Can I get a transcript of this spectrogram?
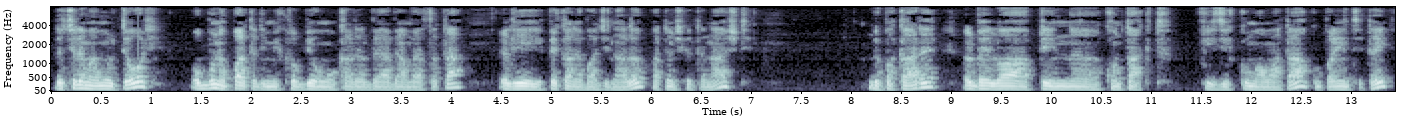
De cele mai multe ori, o bună parte din microbiomul care îl vei avea în viața ta, îl iei pe cale vaginală atunci când te naști, după care îl vei lua prin uh, contact fizic cu mama ta, cu părinții tăi,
